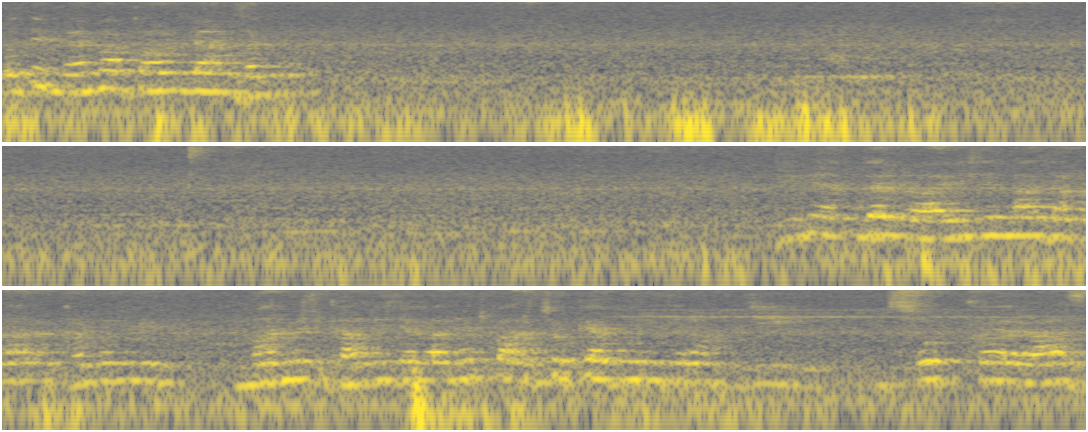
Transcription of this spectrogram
ਉਹਦੀ ਮਹਿਮਾ ਕੌਣ ਜਾਣ ਸਕਦਾ ਜਿਹਨੇ ਅੰਦਰ ਰਾਈ ਦੇ ਨਾਲ ਦਾਣਾ ਰੱਖਣ ਨੂੰ ਵੀ ਮਨ ਵਿੱਚ ਖਾਲੀ ਜਗ੍ਹਾ ਨੇ ਭਰ ਚੁੱਕਿਆ ਪੂਰੀ ਤਰ੍ਹਾਂ ਜੀ ਸੁੱਖ ਰਸ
